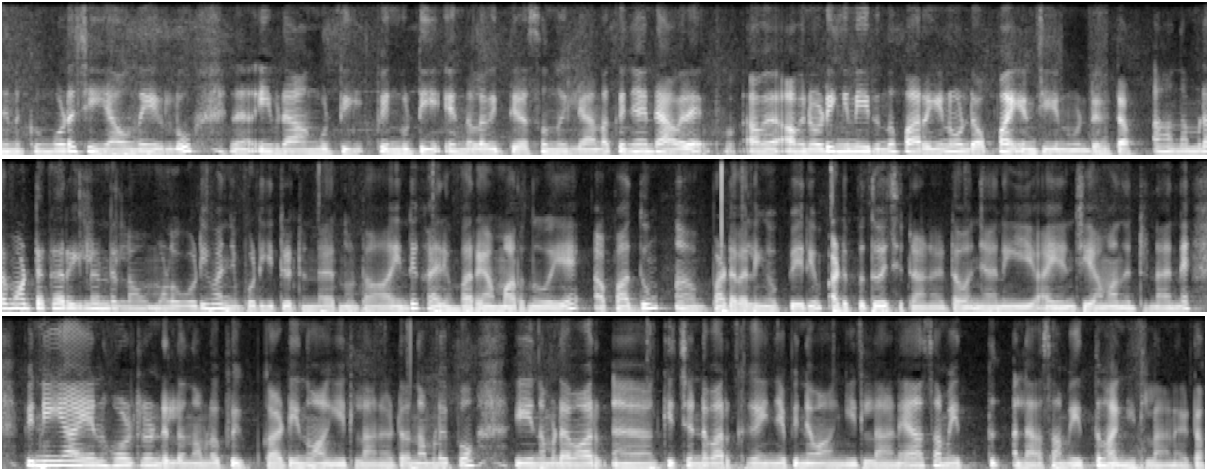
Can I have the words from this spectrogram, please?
നിനക്കും കൂടെ ചെയ്യാവുന്നേ ഉള്ളൂ. ഇവിടെ ആൺകുട്ടി പെൺകുട്ടി എന്നുള്ള വ്യത്യാസമൊന്നും ഇല്ല എന്നൊക്കെ ഞാൻ രാവിലെ അവനോട് ഇങ്ങനെ ഇരുന്ന് പറയണമുണ്ട് ഒപ്പം അയൺ ചെയ്യണമുണ്ട് കേട്ടോ. ആ നമ്മുടെ മുട്ടക്കറിയിലുണ്ടല്ലോ മുളക് പൊടി മഞ്ഞൾപ്പൊടി ഇട്ടിട്ടുണ്ടായിരുന്നു കേട്ടോ. അതിന്റെ കാര്യം പറയാൻ മറന്നുപോയേ. അപ്പോൾ അതും പടവലങ്ങ ഉപ്പേരിയും അടുപ്പത്ത് വെച്ചിട്ടാണ് കേട്ടോ ഞാൻ ഈ അയൺ ചെയ്യാൻ വന്നിട്ടുണ്ടായിരുന്നെ. പിന്നെ ഈ അയൺ ഹോൾഡർ ഉണ്ടല്ലോ നമ്മൾ ഫ്ലിപ്കാർട്ടിൽ നിന്ന് വാങ്ങിയിട്ടുള്ളതാണ് കേട്ടോ. നമ്മളിപ്പോൾ ഈ നമ്മുടെ വർക്ക് കിച്ചന്റെ വർക്ക് കഴിഞ്ഞ് പിന്നെ വാങ്ങിയിട്ടുള്ളതാണ്. ആ സമയത്ത് അല്ല ആ സമയത്ത് വാങ്ങിയിട്ടുള്ളതാണ് കേട്ടോ.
